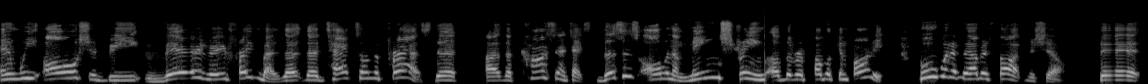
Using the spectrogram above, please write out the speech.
And we all should be very, very frightened by it. The, the attacks on the press, the uh, the constant attacks. This is all in the mainstream of the Republican Party. Who would have ever thought, Michel, that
